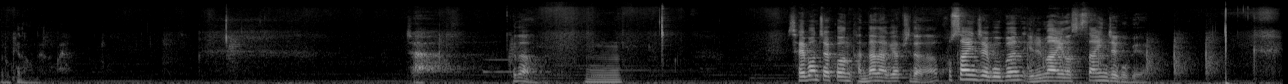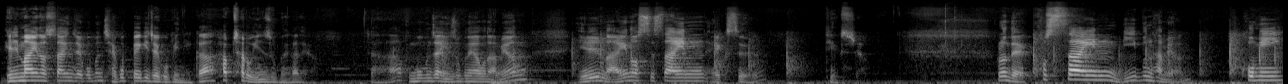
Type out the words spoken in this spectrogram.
이렇게 나온다는 거야. 자, 그다음 음, 세 번째 건 간단하게 합시다. 코사인 제곱은 1 마이너스 사인 제곱이에요. 1 마이너스 사인 제곱은 제곱 빼기 제곱이니까 합차로 인수분해가 돼요. 자, 분모 분자 인수분해하고 나면 1 마이너스 사인 x dx죠. 그런데 코사인 미분하면 코미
